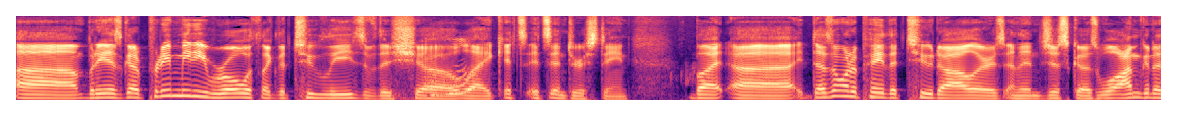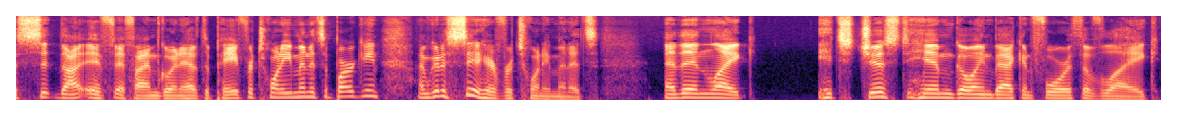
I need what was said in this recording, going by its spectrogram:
Um, but he has got a pretty meaty role with like the two leads of this show. Like it's it's interesting, but uh, it doesn't want to pay the two dollars and then just goes, well, I'm gonna sit. If if I'm going to have to pay for twenty minutes of parking, I'm gonna sit here for twenty minutes, and then like it's just him going back and forth of like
